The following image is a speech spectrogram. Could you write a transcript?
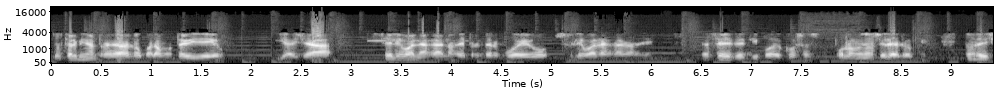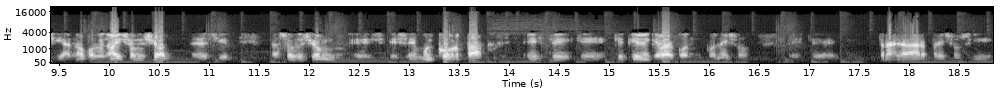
los terminan trasladando para Montevideo y allá se le van las ganas de prender fuego, se le van las ganas de, hacer este tipo de cosas, por lo menos era lo que nos decía, ¿no? Porque no hay solución, es decir, la solución es, es, muy corta, este, que, que, tiene que ver con, con eso, este, trasladar presos y,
